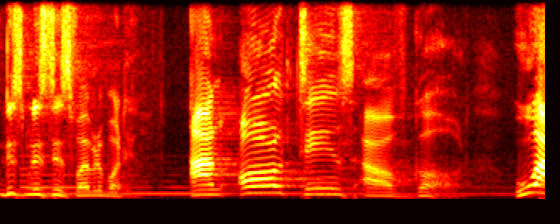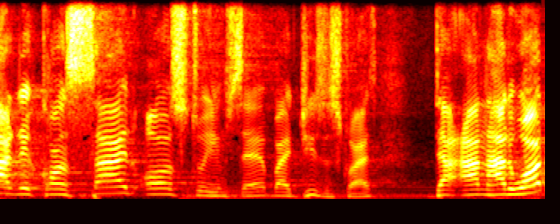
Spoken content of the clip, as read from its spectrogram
This ministry is for everybody. And all things are of God, who had reconciled us to himself by Jesus Christ, that and had what?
